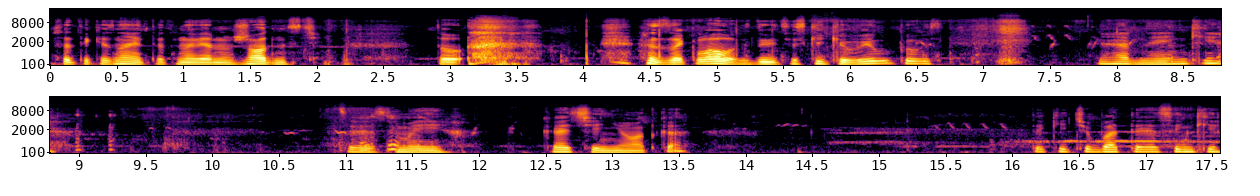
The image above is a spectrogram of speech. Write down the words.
все-таки, знаєте, це, мабуть, жадність. То заклалось, дивіться, скільки вилупилось. Гарненькі. Це ось мої каченятка. Такі чубатесенькі.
